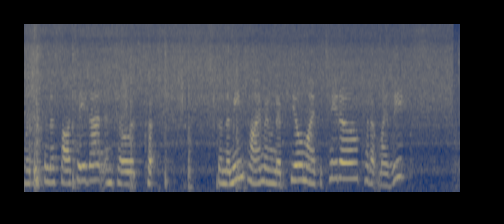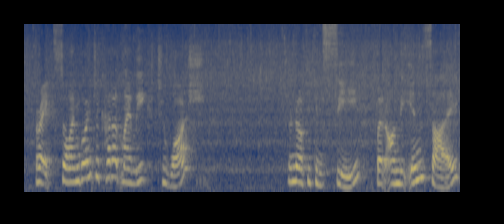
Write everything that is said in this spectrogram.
we're just gonna saute that until it's cooked. So in the meantime, I'm gonna peel my potato, cut up my leeks. All right, so I'm going to cut up my leek to wash. I don't know if you can see, but on the inside,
